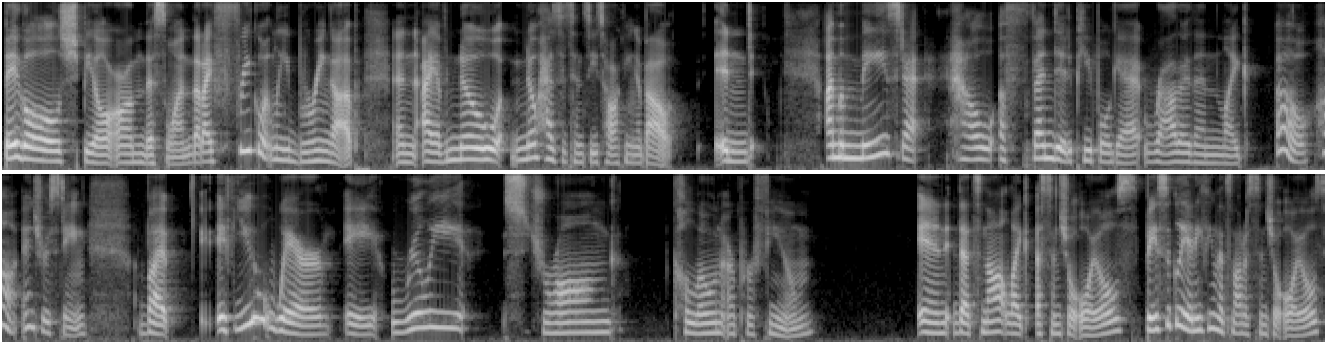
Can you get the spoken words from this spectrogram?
big old spiel on this one that I frequently bring up and I have no no hesitancy talking about. And I'm amazed at how offended people get rather than like oh, huh, interesting. But if you wear a really strong cologne or perfume, and that's not like essential oils, basically anything that's not essential oils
